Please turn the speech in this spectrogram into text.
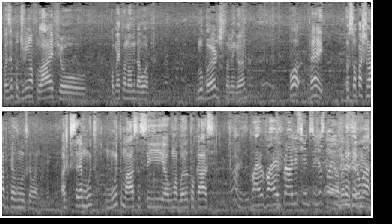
Por exemplo, Dream of Life ou. Como é que é o nome da outra? Bluebird, se não me engano. Pô, véi, eu sou apaixonado por aquelas músicas, mano. Acho que seria muito, muito massa se alguma banda tocasse. Vai, vai pra listinha de sugestões. né? Tem uma,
